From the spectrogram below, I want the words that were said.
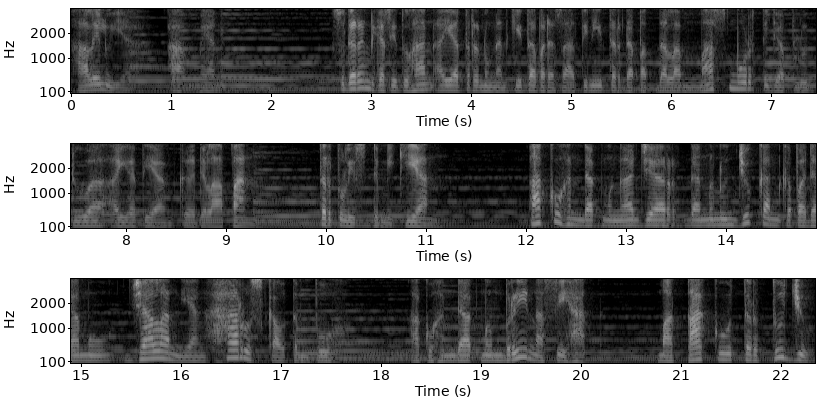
Haleluya. Amin. Saudara yang dikasih Tuhan, ayat renungan kita pada saat ini terdapat dalam Mazmur 32 ayat yang ke-8. Tertulis demikian. Aku hendak mengajar dan menunjukkan kepadamu jalan yang harus kau tempuh. Aku hendak memberi nasihat mataku tertuju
